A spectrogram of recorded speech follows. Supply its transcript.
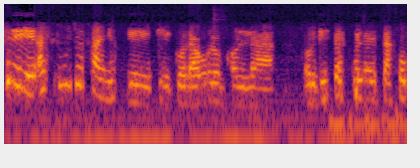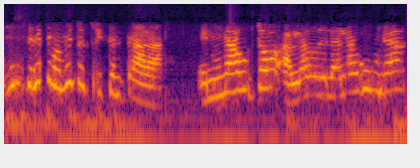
sé, hace muchos años que, que colaboro con la Orquesta Escuela de Tajomús. En este momento estoy sentada en un auto al lado de la laguna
